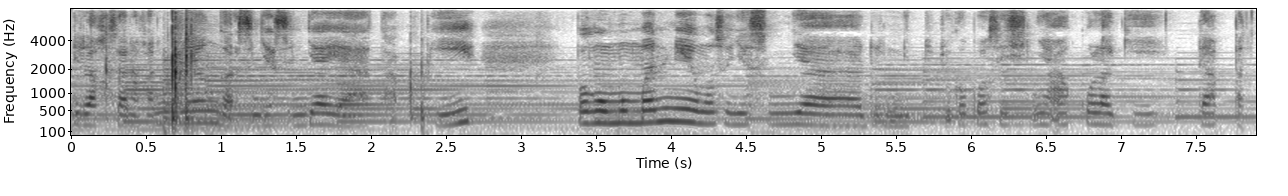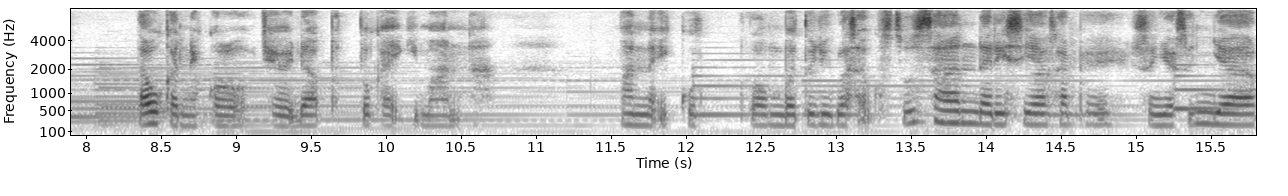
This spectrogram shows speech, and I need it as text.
dilaksanakannya nggak senja-senja ya tapi pengumumannya mau senja-senja dan itu juga posisinya aku lagi dapat tahu kan ya kalau cewek dapat tuh kayak gimana? Mana ikut lomba 17 Agustusan dari siang sampai senja-senja.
